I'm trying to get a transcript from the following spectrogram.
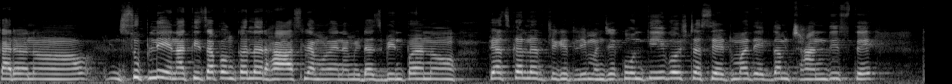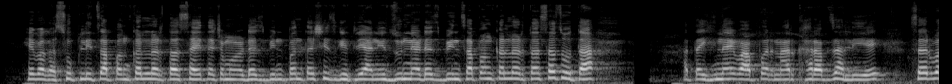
कारण सुपली आहे ना तिचा पण कलर हा असल्यामुळे ना मी डस्टबिन पण त्याच कलरची घेतली. म्हणजे कोणतीही गोष्ट सेटमध्ये एकदम छान दिसते. हे बघा सुपलीचा पण कलर तसा आहे. त्याच्यामुळे डस्टबिन पण तशीच घेतली आणि जुन्या डस्टबिनचा पण कलर तसाच होता. आता ही नाही वापरणार खराब झाली आहे सर्व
